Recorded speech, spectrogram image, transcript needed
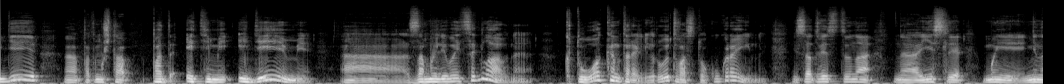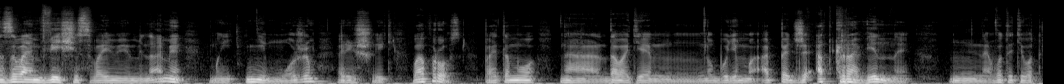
идеи, потому что под этими идеями а, замыливается главное – кто контролирует восток Украины. И, соответственно, а, если мы не называем вещи своими именами, мы не можем решить вопрос. Поэтому а, давайте ну, будем, опять же, откровенны. Вот эти вот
